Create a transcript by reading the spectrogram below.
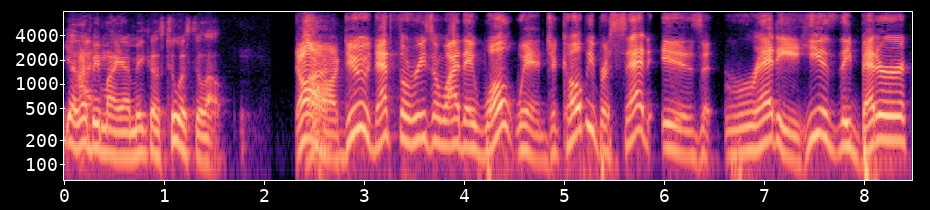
Yeah, that'll be Miami because Tua's still out. Oh, dude, that's the reason why they won't win. Jacoby Brissett is ready. He is the better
